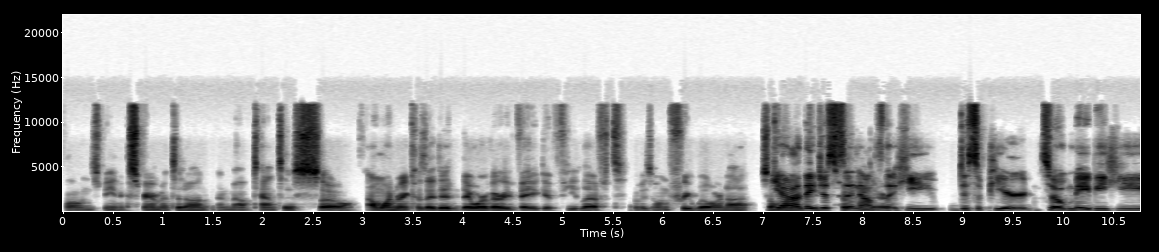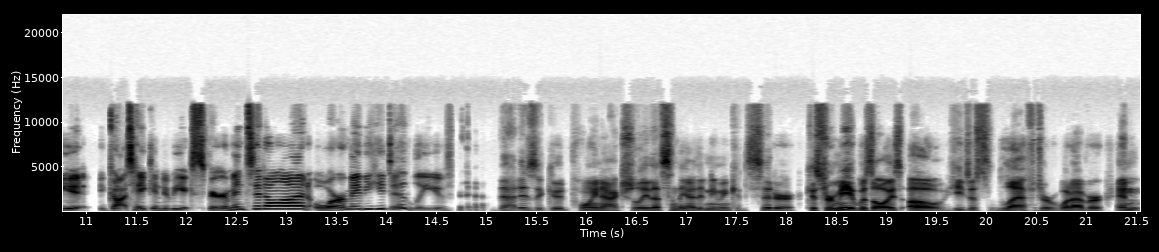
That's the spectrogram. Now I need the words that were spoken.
clones being experimented on in Mount Tantiss. So I'm wondering because they did they were very vague if he left of his own free will or not. So I'm yeah, they just announced that he disappeared. So maybe he got taken to be experimented on, or maybe he did leave. That is a good point, actually. That's something I didn't even consider. Because for me, it was always, oh, he just left or whatever. And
